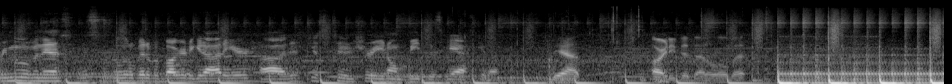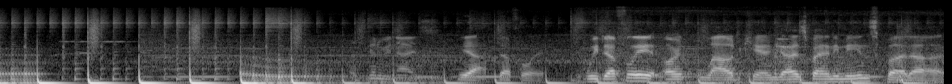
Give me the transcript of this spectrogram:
removing this. This is a little bit of a bugger to get out of here. Uh, just, just to ensure you don't beat this gasket up. Yeah. Already did that a little bit. That's gonna be nice. Yeah, definitely. We definitely aren't loud can guys by any means, but uh,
